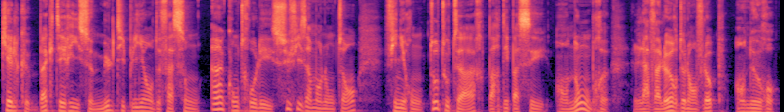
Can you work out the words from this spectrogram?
quelques bactéries se multipliant de façon incontrôlée suffisamment longtemps finiront tôt ou tard par dépasser en nombre la valeur de l'enveloppe en euros.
